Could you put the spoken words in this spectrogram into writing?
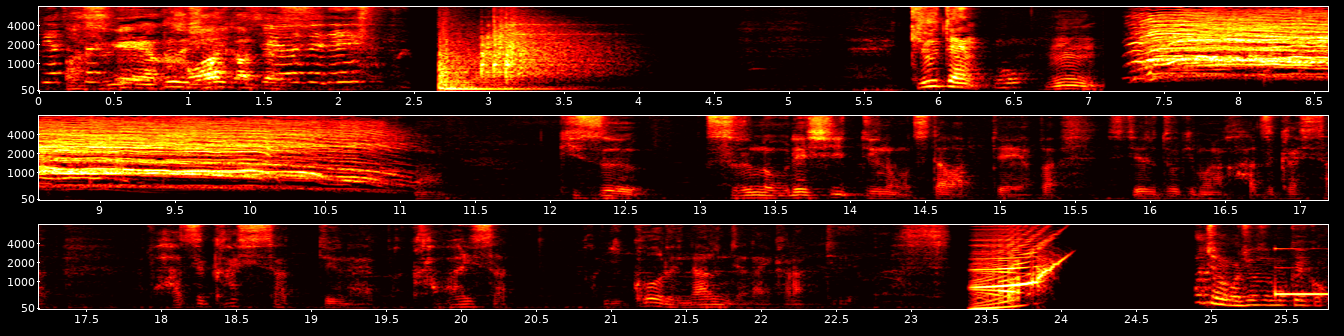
ありがとうあ、ございますげえ、可愛かったで幸す。せです。9点。うん。キスするの嬉しいっていうのも伝わってやっぱしてる時もなんか恥ずかしさ。恥ずかしさっていうのはやっぱ可愛さイコールになるんじゃないかなっていう。あっちのご上手。もう一回行こ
